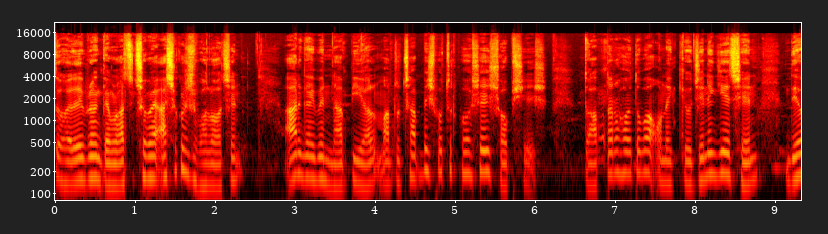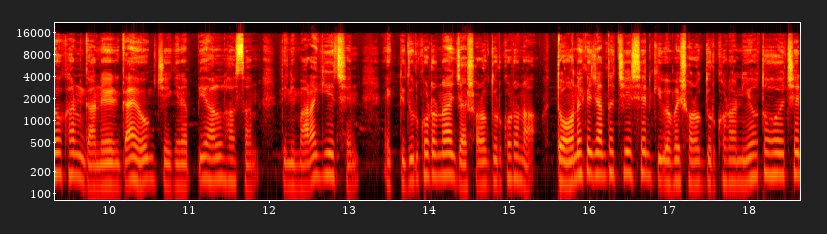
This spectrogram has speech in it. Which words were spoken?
সো হ্যালো ইব্রাহিম কেমন আছেন সবাই? আশা করি ভালো আছেন। আর গাইবেন না পিয়াল মাত্র ছাব্বিশ বছর বয়সে সব শেষ। তো আপনারা হয়তোবা অনেক কেউ জেনে গিয়েছেন দেহ খান গানের গায়ক যে কিনা পিয়াল হাসান, তিনি মারা গিয়েছেন একটি দুর্ঘটনায় যা সড়ক দুর্ঘটনা। তো অনেকে জানতে চেয়েছেন কীভাবে সড়ক দুর্ঘটনা নিহত হয়েছেন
